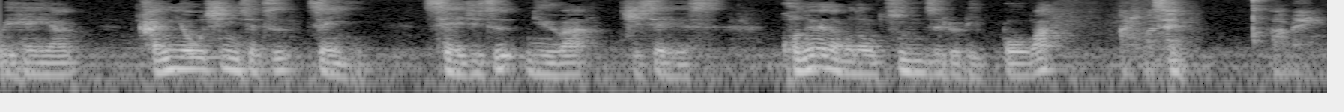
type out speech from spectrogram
び平安寛容親切善意誠実入和自制です。このようなものを禁ずる立法はありません。アメン。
